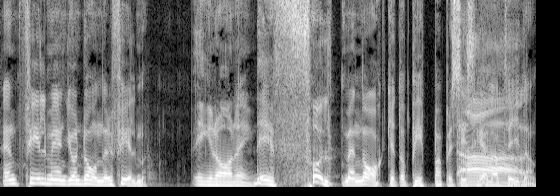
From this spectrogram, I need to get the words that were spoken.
en film är en John Donner-film? Ingen aning. Det är fullt med naket och pippa precis Ah. hela tiden.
